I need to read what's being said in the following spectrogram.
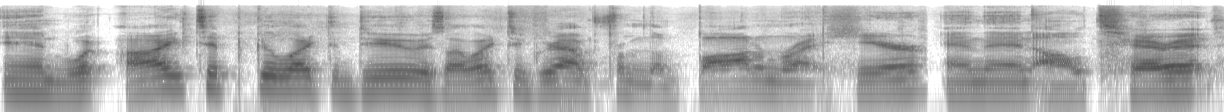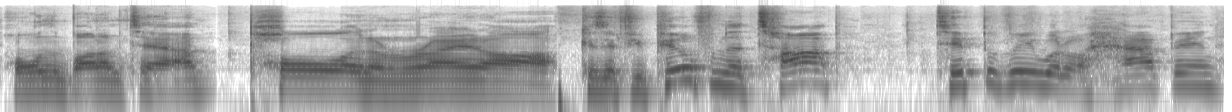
And what I typically like to do is I like to grab from the bottom right here and then I'll tear it, hold the bottom tab, pulling them right off. Because if you peel from the top, typically what will happen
